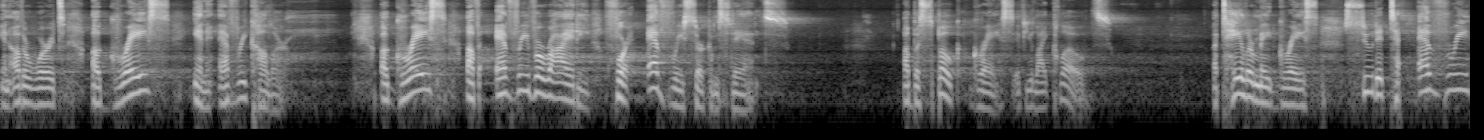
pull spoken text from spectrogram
In other words, a grace in every color a grace of every variety for every circumstance, a bespoke grace if you like clothes, a tailor made grace suited to every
